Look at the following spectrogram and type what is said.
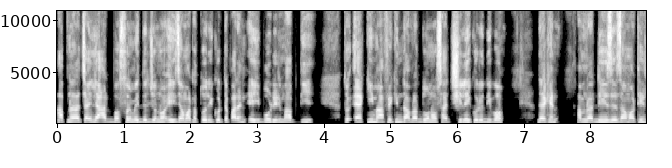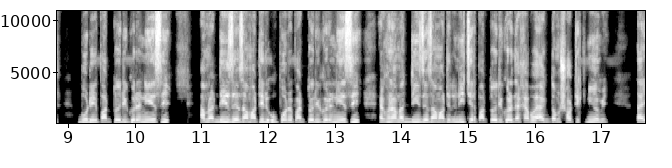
আপনারা চাইলে আট বছর মেয়েদের জন্য এই জামাটা তৈরি করতে পারেন এই বডির মাপ দিয়ে। তো একই মাপে কিন্তু আমরা দোনো সাইড সেলাই করে দিব। দেখেন, আমরা ডিজে জামাটির বডির পার্ট তৈরি করে নিয়েছি। আমরা ডিজে জামাটির উপরের পার্ট তৈরি করে নিয়েছি। এখন আমরা ডিজে জামাটির নিচের পার্ট তৈরি করে দেখাবো একদম সঠিক নিয়মে। তাই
